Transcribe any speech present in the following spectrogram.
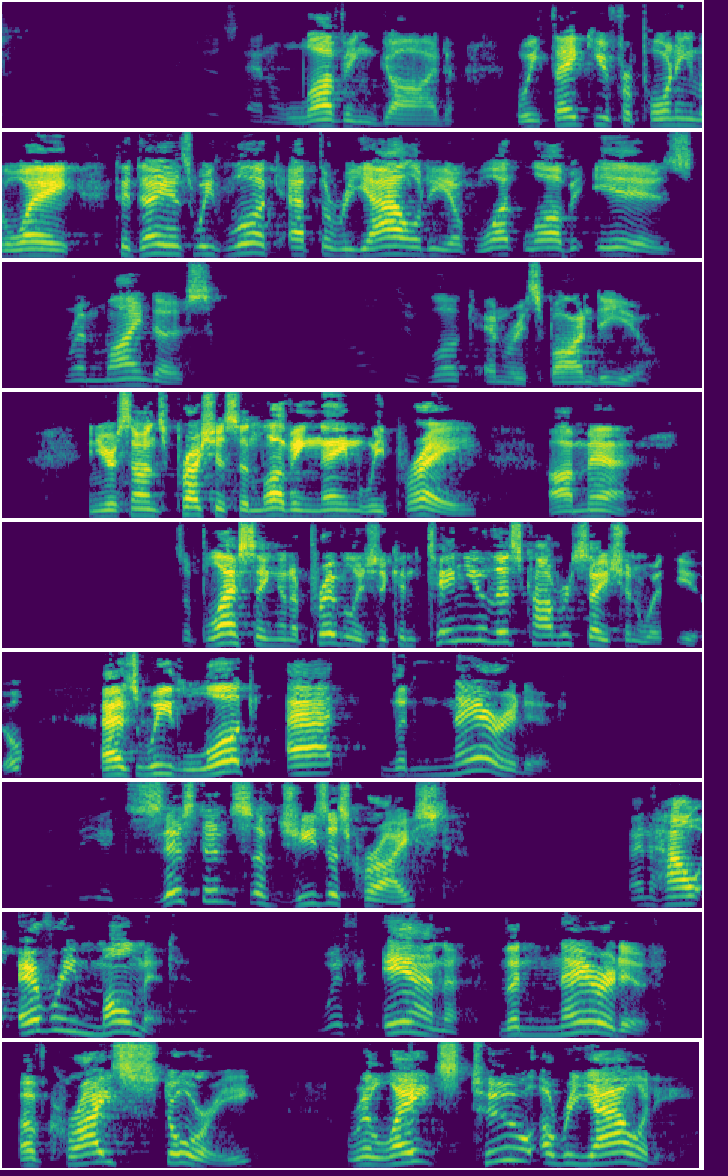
Gracious and loving God, we thank you for pointing the way today as we look at the reality of what love is. Remind us how to look and respond to you. In your Son's precious and loving name we pray. Amen. It's a blessing and a privilege to continue this conversation with you as we look at the narrative of the existence of Jesus Christ and how every moment within the narrative of Christ's story relates to a reality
